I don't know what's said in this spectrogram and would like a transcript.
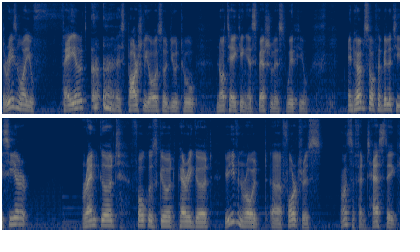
The reason why you failed is partially also due to not taking a specialist with you. In terms of abilities here, Rend good, Focus good, Parry good. You even rolled uh, Fortress. That's a fantastic,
